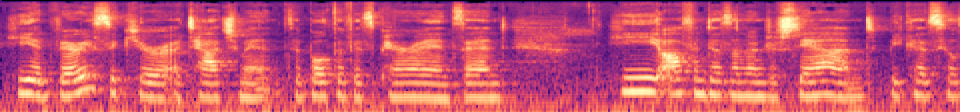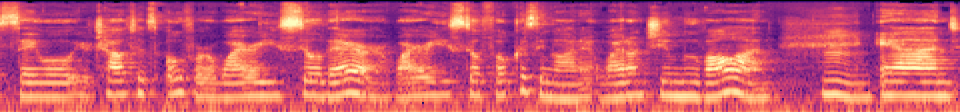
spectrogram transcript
he had very secure attachment to both of his parents. And he often doesn't understand because he'll say, Well, your childhood's over. Why are you still there? Why are you still focusing on it? Why don't you move on? Mm. And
